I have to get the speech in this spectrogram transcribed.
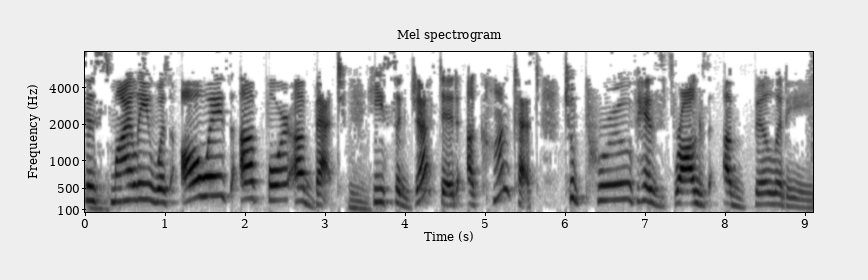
Since Smiley was always up for a bet, mm. he suggested a contest to prove his frog's ability.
